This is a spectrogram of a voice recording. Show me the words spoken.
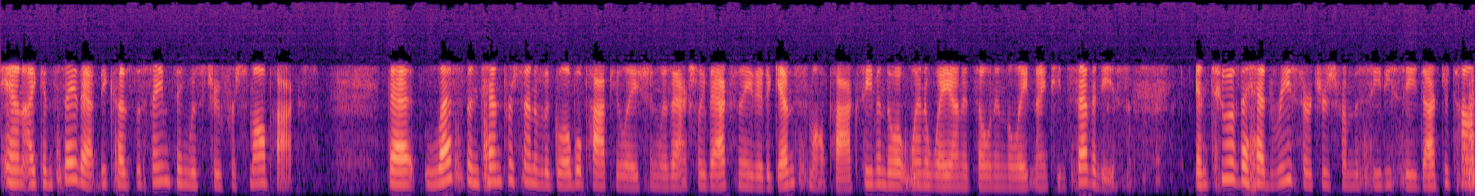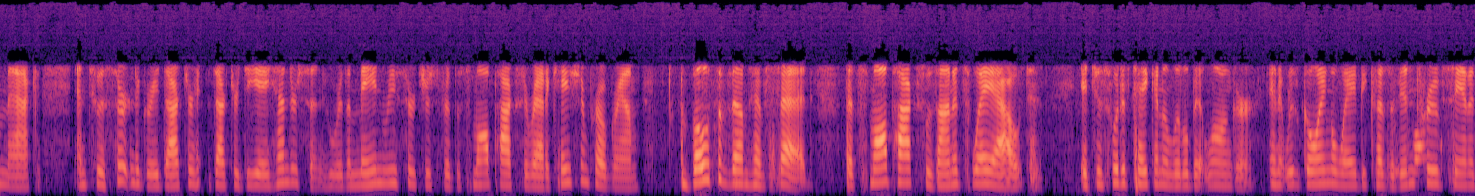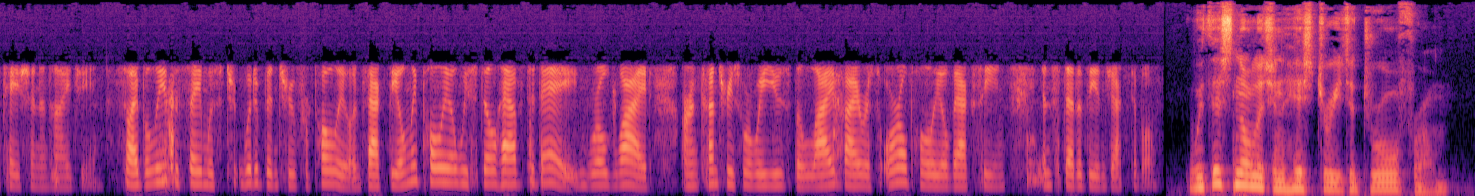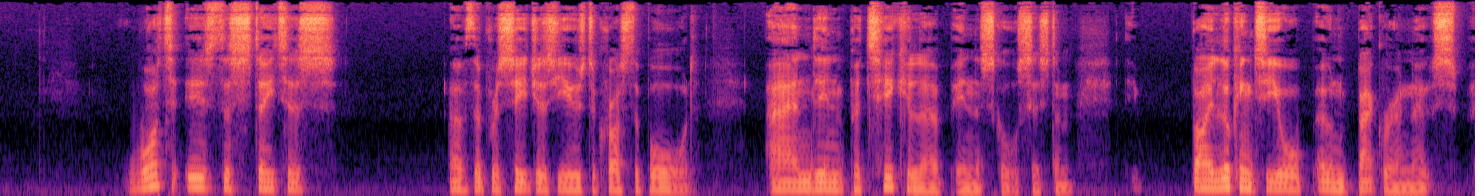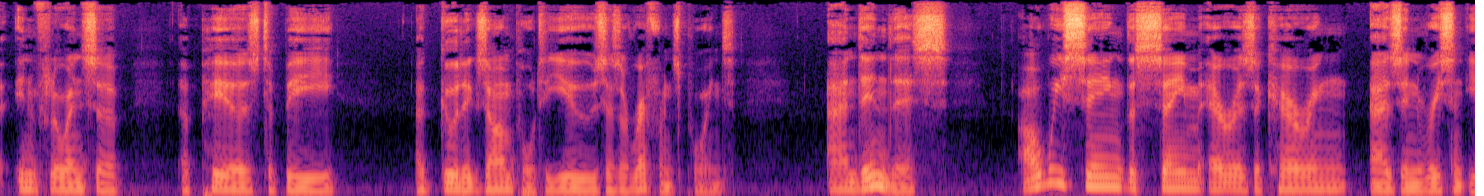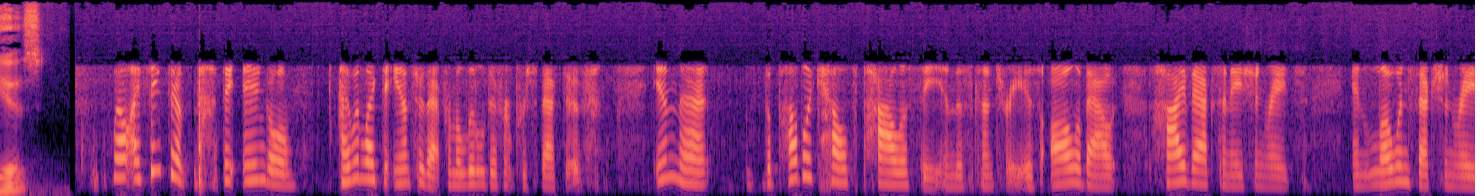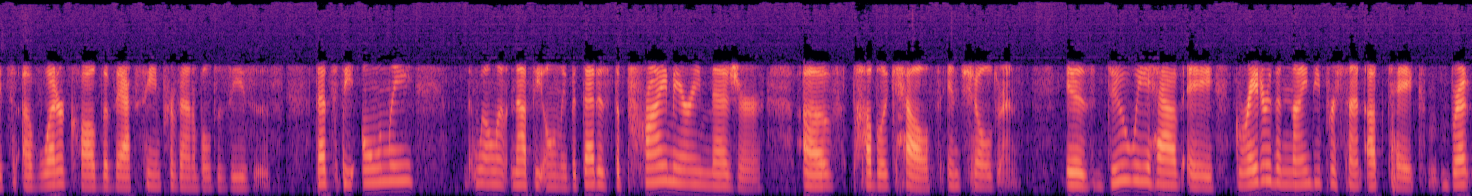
And I can say that because the same thing was true for smallpox. That less than 10% of the global population was actually vaccinated against smallpox, even though it went away on its own in the late 1970s. And two of the head researchers from the CDC, Dr. Tom Mack, and to a certain degree, Dr. Dr. D.A. Henderson, who were the main researchers for the smallpox eradication program, both of them have said that smallpox was on its way out it just would have taken a little bit longer, and it was going away because of improved sanitation and hygiene. So I believe the same was tr- would have been true for polio. In fact, the only polio we still have today worldwide are in countries where we use the live virus oral polio vaccine instead of the injectable. With this knowledge and history to draw from, what is the status of the procedures used across the board, and in particular in the school system? By looking to your own background notes, influenza appears to be a good example to use as a reference point. And in this, are we seeing the same errors occurring as in recent years? Well, I think that the angle, I would like to answer that from a little different perspective. In that, the public health policy in this country is all about high vaccination rates and low infection rates of what are called the vaccine preventable diseases. That's the only, well, not the only, but that is the primary measure of public health in children. Is do we have a greater than 90% uptake,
